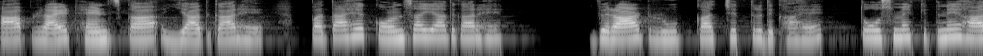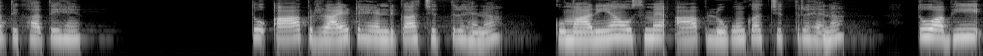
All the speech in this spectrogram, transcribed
आप राइट हैंड्स का यादगार है। पता है कौन सा यादगार है? विराट रूप का चित्र दिखा है तो उसमें कितने हाथ दिखाते हैं? तो आप राइट हैंड का चित्र है ना? कुमारियाँ, उसमें आप लोगों का चित्र है ना? तो अभी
